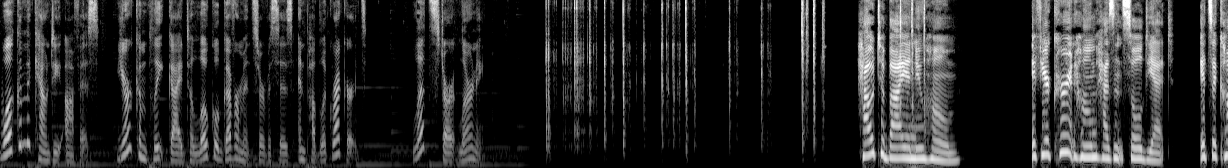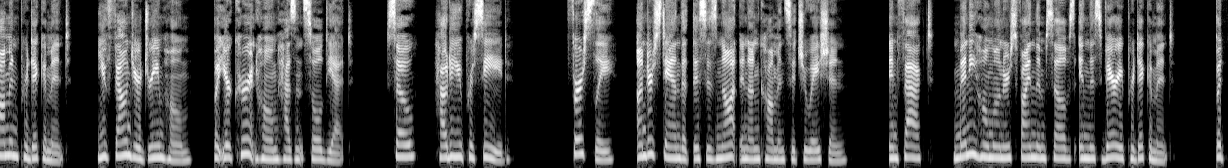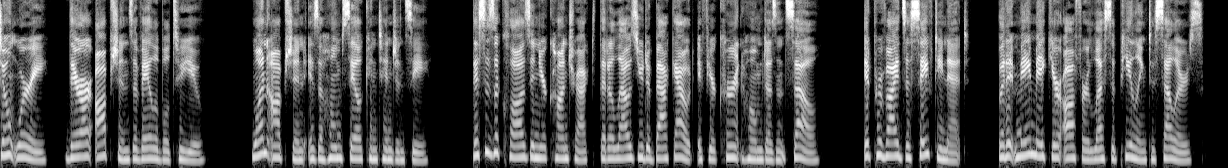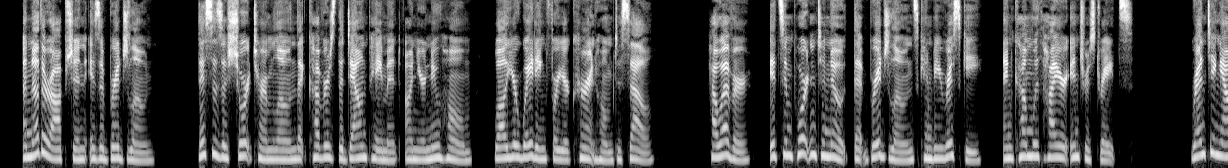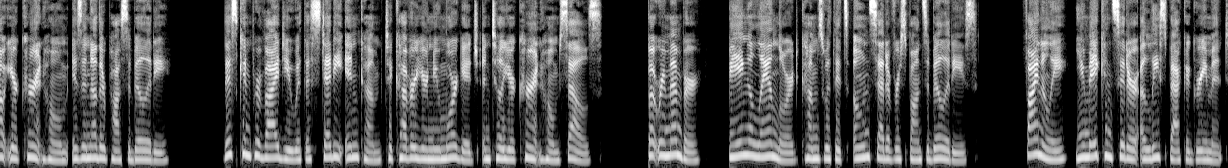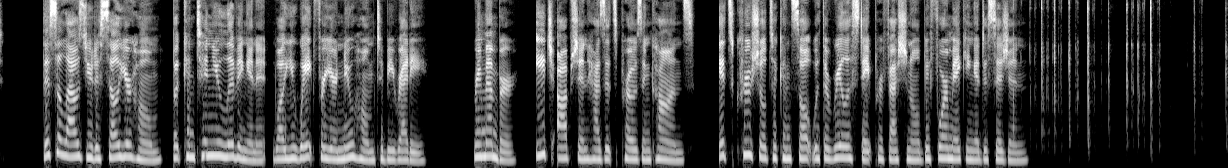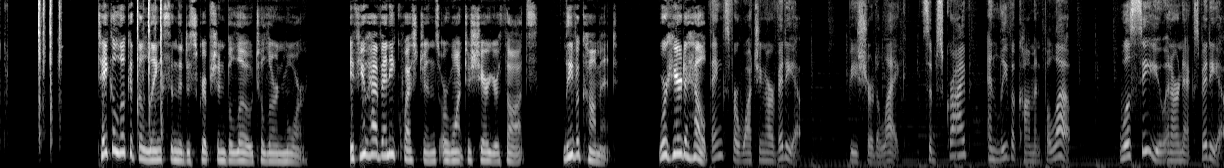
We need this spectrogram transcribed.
Welcome to County Office, your complete guide to local government services and public records. Let's start learning. How to buy a new home. If your current home hasn't sold yet, it's a common predicament. You've found your dream home, but your current home hasn't sold yet. So, how do you proceed? Firstly, understand that this is not an uncommon situation. In fact, many homeowners find themselves in this very predicament. But don't worry, there are options available to you. One option is a home sale contingency. This is a clause in your contract that allows you to back out if your current home doesn't sell. It provides a safety net, but it may make your offer less appealing to sellers. Another option is a bridge loan. This is a short-term loan that covers the down payment on your new home while you're waiting for your current home to sell. However, it's important to note that bridge loans can be risky and come with higher interest rates. Renting out your current home is another possibility. This can provide you with a steady income to cover your new mortgage until your current home sells. But remember, being a landlord comes with its own set of responsibilities. Finally, you may consider a leaseback agreement. This allows you to sell your home but continue living in it while you wait for your new home to be ready. Remember, each option has its pros and cons. It's crucial to consult with a real estate professional before making a decision. Take a look at the links in the description below to learn more. If you have any questions or want to share your thoughts, leave a comment. We're here to help. Thanks for watching our video. Be sure to like, subscribe, and leave a comment below. We'll see you in our next video.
